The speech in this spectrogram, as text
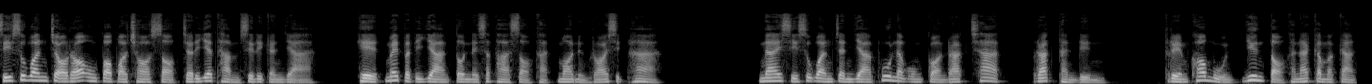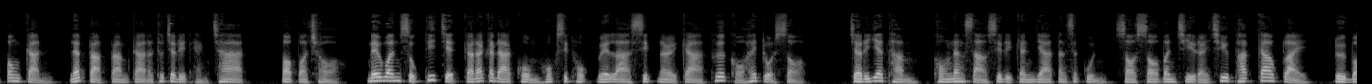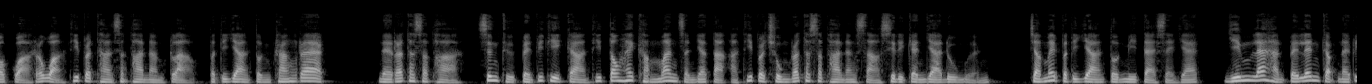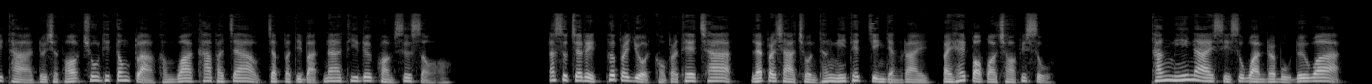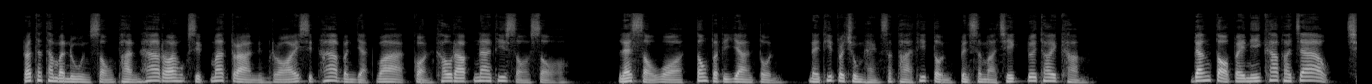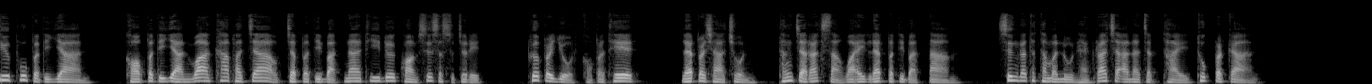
ศรีสุวรรณจอร้อองค์ปปชสอบจริยธรรมสิริกัญญา เหตุไม่ปฏิญาณตนในสภาสอบขัดม 115 นายศรีสุวรรณจันยาผู้นำองค์กรรักชาติ รักแผ่นดิน เตรียมข้อมูลยื่นต่อคณะกรรมการป้องกัน และปราบปรามการทุจริตแห่งชาติ ปปช ในวันศุกร์ที่ 7 กรกฎาคม 66 เวลา 10นาฬิกาเพื่อขอให้ตรวจสอบ จริยธรรมของนางสาวสิริกัญญาตันสกุล สสบัญชีรายชื่อพักก้าวไกล โดยบอกว่าระหว่างที่ประธานสภานำกล่าว ปฏิญาณตนครั้งแรก ในรัฐสภาซึ่งถือเป็นพิธีการที่ต้องให้คำมั่นสัญญาตะอาที่ประชุมรัฐสภานางสาวสิริกัญญาดูเหมือน จะไม่ปฏิญาณตนมีแต่แสแยกยิ้มและหันไปเล่นกับนายพิธาโดยเฉพาะช่วงที่ต้องกล่าวคำว่าข้าพเจ้าจะปฏิบัติหน้าที่ด้วยความซื่อสอและสุจริตเพื่อประโยชน์ของประเทศชาติ และประชาชนทั้งนี้เท็จจริงอย่างไร ไปให้ปปชพิสูจน์ทั้งนี้นายศรีสุวรรณระบุด้วยว่า รัฐธรรมนูญ 2560 มาตรา 115 บัญญัติว่าก่อนเข้ารับหน้าที่สส และสว ต้องปฏิญาณตน ในที่ประชุมแห่งสภาที่ตนเป็นสมาชิกด้วยถ้อยคำ ดังต่อไปนี้ข้าพเจ้า ชื่อผู้ปฏิญาณ ขอปฏิญาณว่าข้าพเจ้าจะปฏิบัติหน้าที่ด้วยความซื่อสัตย์สุจริต เพื่อประโยชน์ของประเทศ และประชาชน ทั้งจะรักษาไว้และปฏิบัติตาม ซึ่งรัฐธรรมนูญแห่งราชอาณาจักรไทยทุกประการ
